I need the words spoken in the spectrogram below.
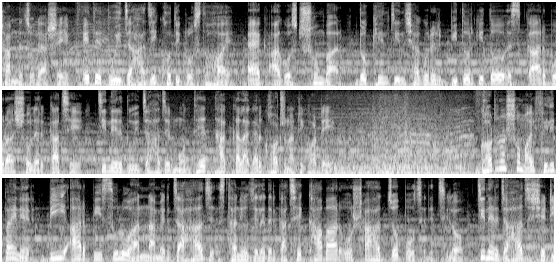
সামনে চলে আসে। এতে দুই জাহাজই ক্ষতিগ্রস্ত হয়। এক আগস্ট সোমবার, দক্ষিণ চীন সাগরের বিতর্কিত স্কারবোরা শোলের কাছে চীনের দুই জাহাজের মধ্যে ধাক্কা লাগার ঘটনাটি ঘটে। ঘটনার সময় ফিলিপাইনের বিআরপি সুলুয়ান নামের জাহাজ স্থানীয় জেলেদের কাছে খাবার ও সাহায্য পৌঁছে দিচ্ছিল। চীনের জাহাজ সেটি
